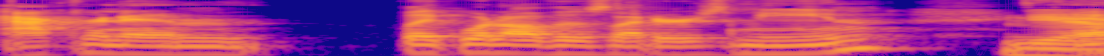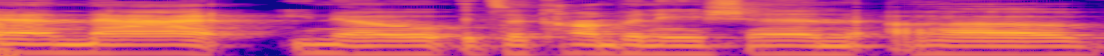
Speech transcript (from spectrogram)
acronym, like what all those letters mean. Yeah. And that, you know, it's a combination of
